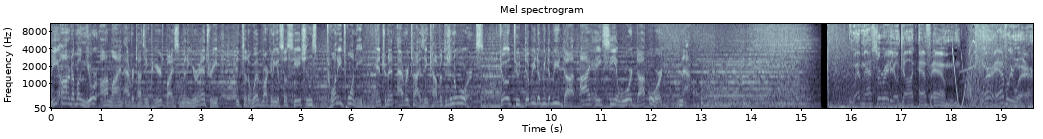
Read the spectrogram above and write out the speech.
Be honored among your online advertising peers by submitting your entry into the Web Marketing Association's 2020 Internet Advertising Competition Awards. Go to www.iacaward.org now. Webmasterradio.fm. We're everywhere.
